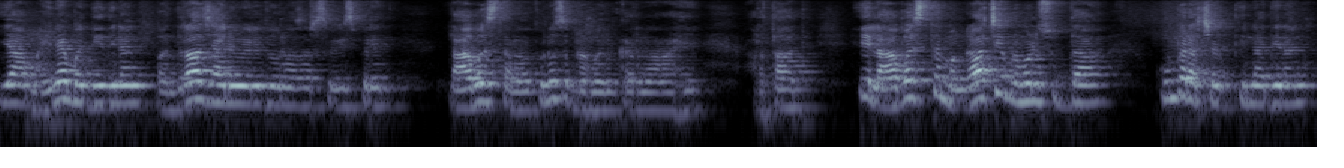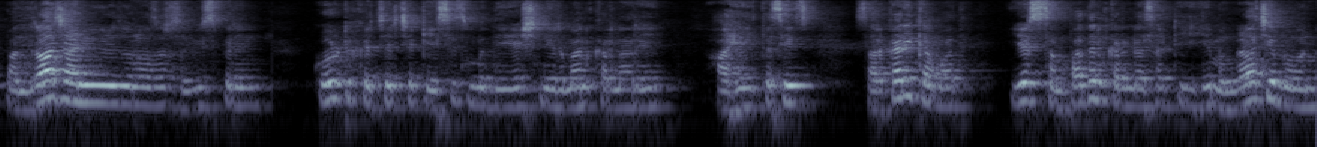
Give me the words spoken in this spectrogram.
या महिन्यामध्ये दिनांक पंधरा जानेवारी दोन हजार सव्वीस पर्यंत लाभस्थानातूनच भ्रमण करणार आहे. अर्थात हे लाभस्थ मंगळाचे भ्रमणसुद्धा कुंभ व्यक्तींना दिनांक पंधरा जानेवारी दोन हजार सव्वीस पर्यंत कोर्ट कचेरीच्या केसेसमध्ये यश निर्माण करणारे आहे. तसेच सरकारी कामात यश संपादन करण्यासाठी हे मंगळाचे भवन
